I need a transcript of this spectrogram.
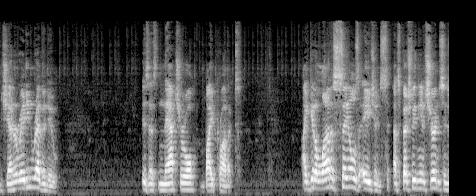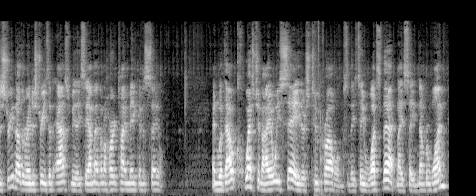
generating revenue is a natural byproduct. I get a lot of sales agents, especially in the insurance industry and other industries, that ask me, they say, I'm having a hard time making a sale. And without question, I always say there's two problems. And they say, What's that? And I say, Number one,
